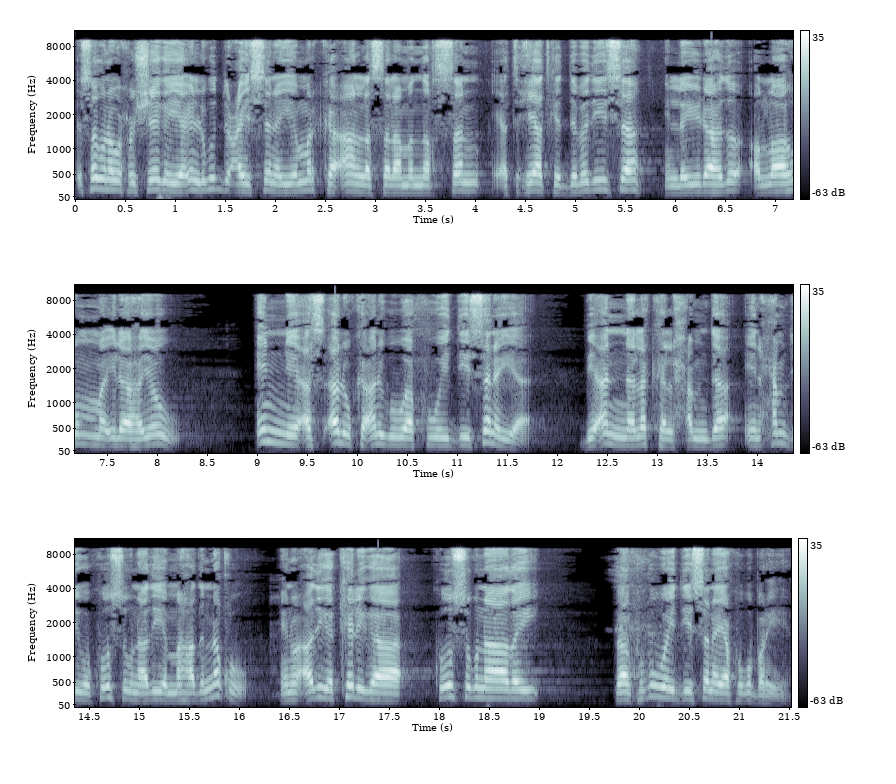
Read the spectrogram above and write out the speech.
isaguna wuxuu sheegayaa in lagu ducaysanayo marka aan la salaamad naqsan atixiyaadka dabadiisa in la yidhaahdo allaahumma ilaahayow innii as'aluka anigu waa ku weydiisanayaa bianna laka alxamda in xamdigu kuu sugnaadiyo mahadnaqu inuu adiga keligaa kuu sugnaaday baan kugu weydiisanayaa kugu baryaya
